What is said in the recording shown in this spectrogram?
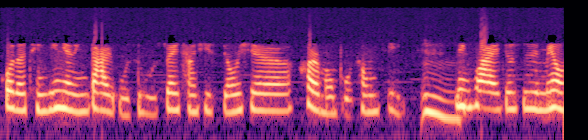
或者停经年龄大于五十五岁，长期使用一些荷尔蒙补充剂，嗯，另外就是没有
